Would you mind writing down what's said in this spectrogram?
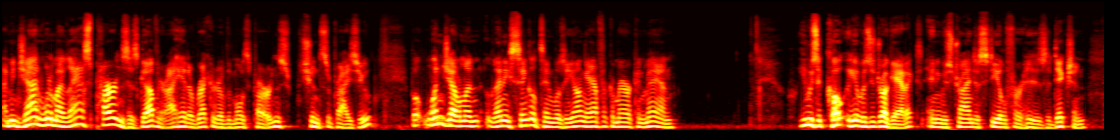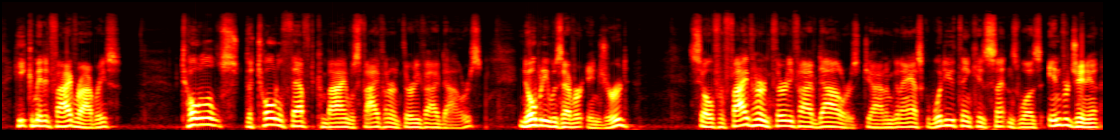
I mean, John, one of my last pardons as governor, I had a record of the most pardons, shouldn't surprise you. But one gentleman, Lenny Singleton, was a young African American man. He was a co- he was a drug addict and he was trying to steal for his addiction. He committed five robberies. Total the total theft combined was five hundred thirty five dollars. Nobody was ever injured. So for five hundred thirty five dollars, John, I'm going to ask, what do you think his sentence was in Virginia?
